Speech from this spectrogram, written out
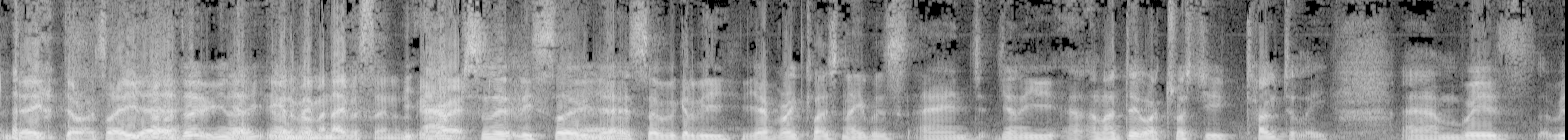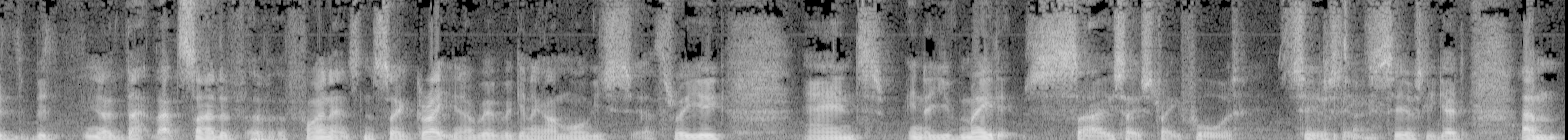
Indeed, dare I say? Yeah, I do. You know, yeah, you're going to be my neighbour soon. It'll be absolutely. So yeah. yeah. so we're going to be yeah very close neighbours, and you know, you, and I do. I trust you totally um, with with with you know that that side of, of, of finance, and so great. You know, we're, we're getting our mortgage uh, through you and you know you've made it so so straightforward. Seriously, seriously good. Um,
